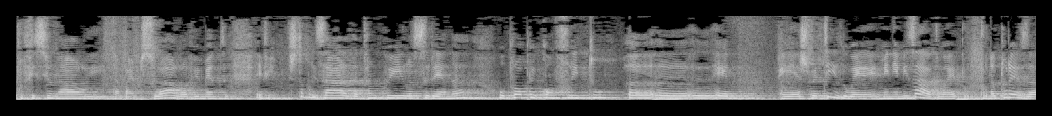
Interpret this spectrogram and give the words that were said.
profissional e também pessoal, obviamente, enfim, estabilizada, tranquila, serena, o próprio conflito é, é esbatido, é minimizado, é por, por natureza.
